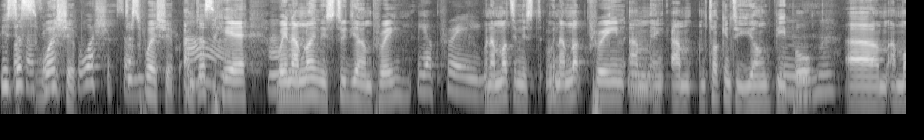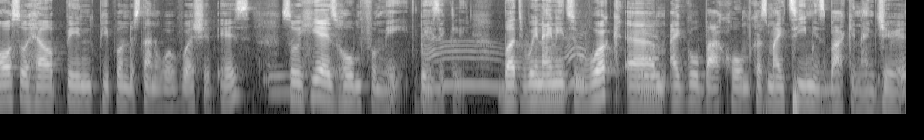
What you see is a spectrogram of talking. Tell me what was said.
it's What just worship, Worship just worship. I'm just Ah, here when I'm not in the studio. I'm praying. You're praying. When I'm not in the when I'm not praying, I'm, I'm I'm talking to young people. Um, I'm also helping people understand what worship is. So here is home for me, basically. but when I need to work, um, I go back home because my team is back in Nigeria.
